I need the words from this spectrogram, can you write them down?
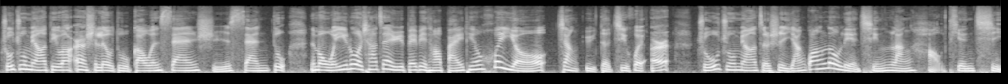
竹竹苗低温二十六度，高温三十三度。那么唯一落差在于北北桃白天会有降雨的机会，而竹竹苗则是阳光露脸，晴朗好天气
